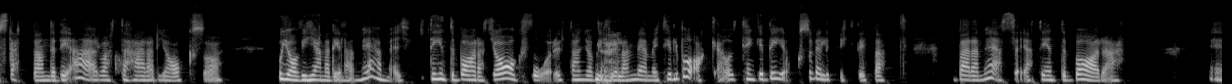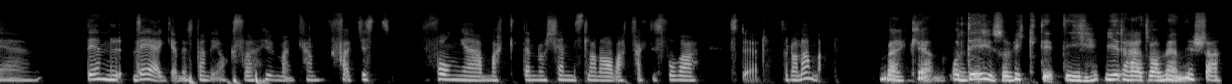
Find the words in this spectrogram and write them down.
stöttande det är och att det här hade jag också och jag vill gärna dela med mig. Det är inte bara att jag får utan jag vill dela med mig tillbaka och jag tänker det är också väldigt viktigt att bära med sig att det är inte bara den vägen utan det är också hur man kan faktiskt fånga makten och känslan av att faktiskt få vara stöd för någon annan. Verkligen. Och det är ju så viktigt i, i det här att vara människa,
